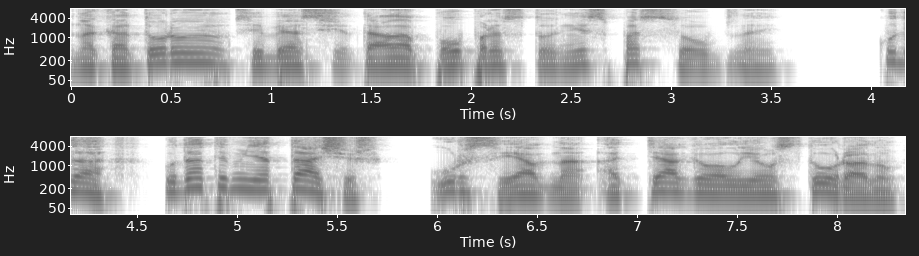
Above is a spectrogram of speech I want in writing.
на которую себя считала попросту неспособной. «Куда? Куда ты меня тащишь?» Урс явно оттягивал ее в сторону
